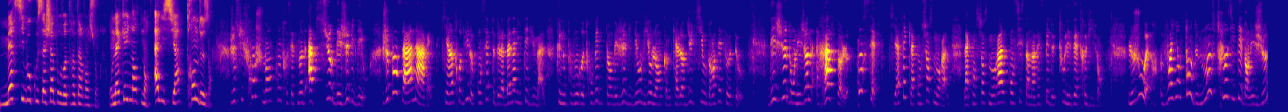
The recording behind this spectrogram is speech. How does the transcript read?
Merci beaucoup Sacha pour votre intervention. On accueille maintenant Alicia, 32 ans. Je suis franchement contre cette mode absurde des jeux vidéo. Je pense à Hannah Arendt, qui a introduit le concept de la banalité du mal, que nous pouvons retrouver dans des jeux vidéo violents comme Call of Duty ou Grand Theft Auto. Des jeux dont les jeunes raffolent, concept qui affecte la conscience morale. La conscience morale consiste en un respect de tous les êtres vivants. Le joueur, voyant tant de monstruosité dans les jeux,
